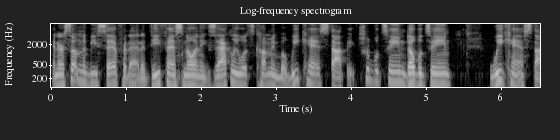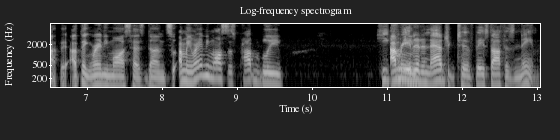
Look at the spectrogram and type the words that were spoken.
And there's something to be said for that. A defense knowing exactly what's coming, but we can't stop it. Triple team, double team we can't stop it. I think Randy Moss has done too. I mean, Randy Moss is probably He I mean- created an adjective based off his name.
